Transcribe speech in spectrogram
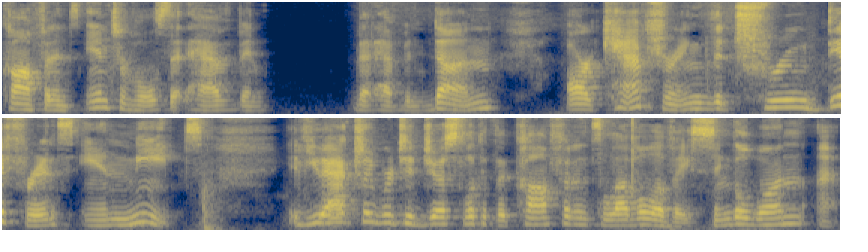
confidence intervals that have been that have been done are capturing the true difference in means. If you actually were to just look at the confidence level of a single one, uh,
